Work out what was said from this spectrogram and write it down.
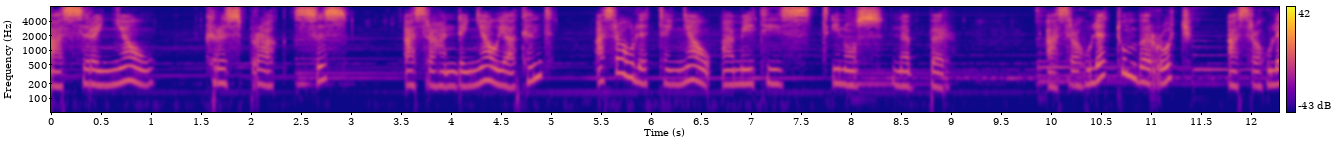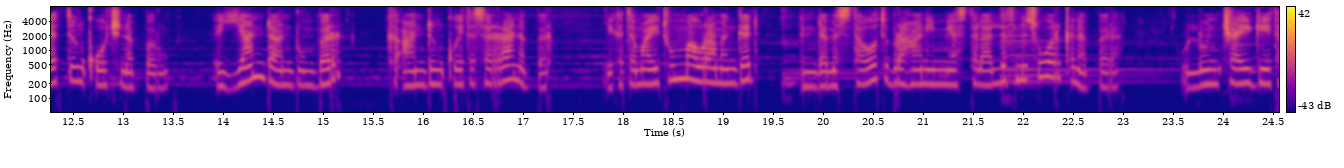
አስረኛው ክርስፕራክስስ፣ አስራ አንደኛው ያክንት፣ አስራ ሁለተኛው አሜቲስጢኖስ ነበር። አስራ ሁለቱም በሮች አስራ ሁለት ዕንቁዎች ነበሩ። እያንዳንዱም በር ከአንድ ዕንቁ የተሠራ ነበር። የከተማይቱም አውራ መንገድ እንደ መስታወት ብርሃን የሚያስተላልፍ ንጹሕ ወርቅ ነበረ። ሁሉን ቻይ ጌታ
